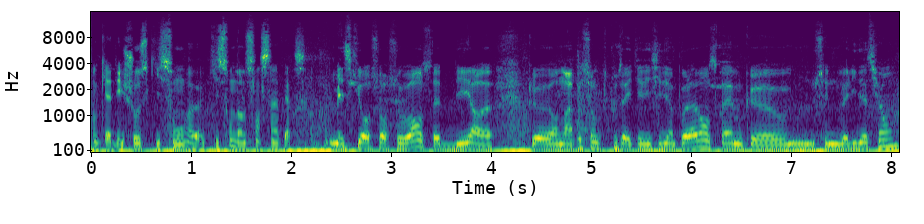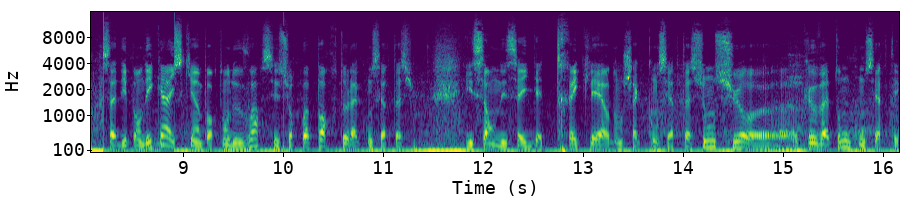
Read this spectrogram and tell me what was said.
Donc il y a des choses qui sont, qui sont dans le sens inverse. Mais ce qui ressort souvent, c'est de dire qu'on a l'impression que tout a été décidé un peu à l'avance quand même, que c'est une validation Ça dépend des cas. Ce qui est important de voir, c'est sur quoi porte la concertation. Et ça, on essaye d'être très clair dans chaque concertation sur que va-t-on concerter.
